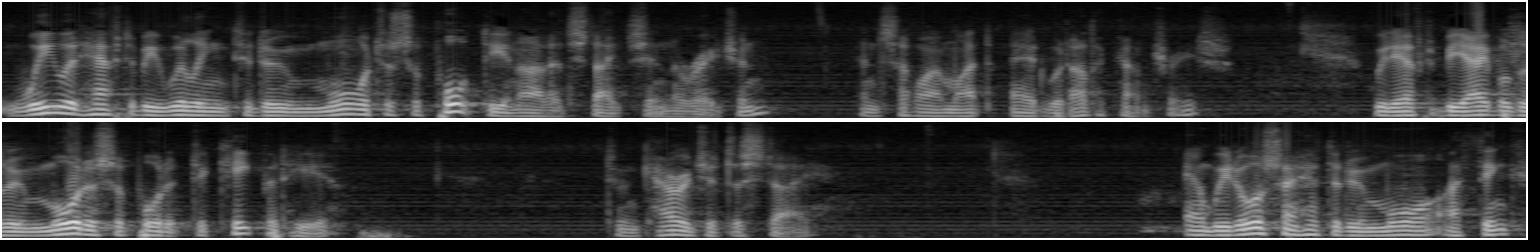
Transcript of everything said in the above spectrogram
we would have to be willing to do more to support the United States in the region, and so I might add with other countries. We'd have to be able to do more to support it to keep it here, to encourage it to stay. And we'd also have to do more, I think,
